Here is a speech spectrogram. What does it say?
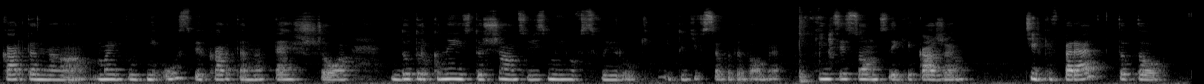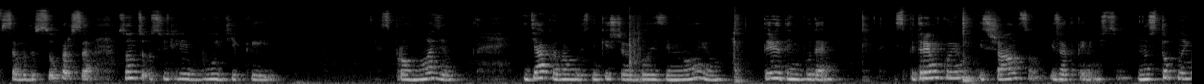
карта на майбутній успіх, карта на те, що доторкнись до шансу, візьми його в свої руки, і тоді все буде добре. В кінці сонце, яке каже тільки вперед, тобто все буде супер, все. Сонце освітлює будь-який з прогнозів. І дякую вам, близнюки, що ви були зі мною. Тиждень буде із підтримкою, із шансом, і з активністю. Наступний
